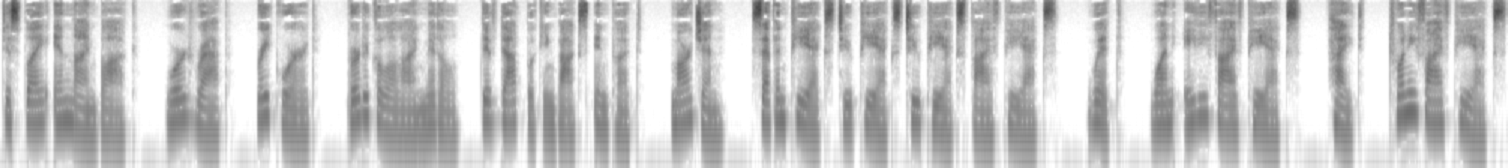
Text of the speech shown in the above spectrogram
display inline block, word wrap, break word, vertical align middle, div dot booking box input, margin, 7px 2px 2px 5px, width, 185px, height, 25px,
